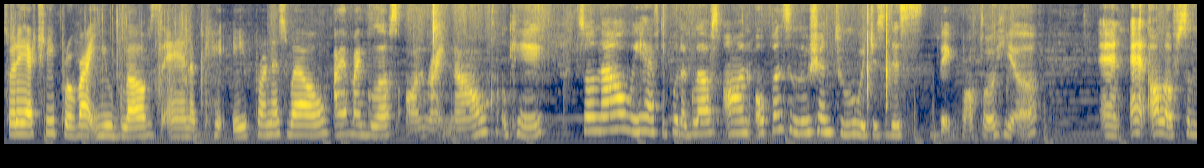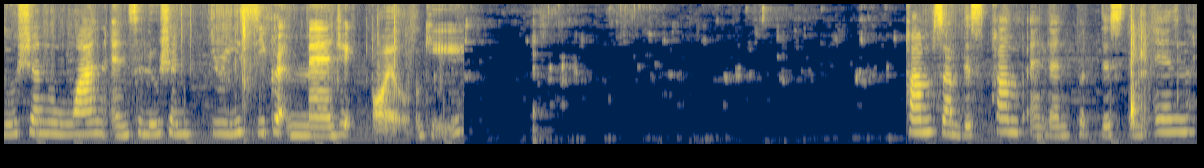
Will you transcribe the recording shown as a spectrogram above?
So they actually provide you gloves and a apron as well. I have my gloves on right now, okay? So now we have to put the gloves on, open solution 2, which is this big bottle here and add all of solution 1 and solution 3 secret magic oil okay pump some this pump and then put this thing in.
